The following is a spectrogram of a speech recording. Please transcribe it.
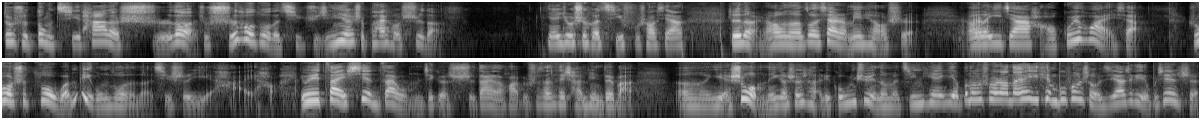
都是动其他的石的，就石头做的器具，今天是不太合适的。今天就适合祈福烧香，真的。然后呢，做下整面条吃，然后呢，一家好好规划一下。如果是做文笔工作的呢，其实也还好，因为在现在我们这个时代的话，比如说三 C 产品，对吧？嗯，也是我们的一个生产力工具。那么今天也不能说让大家一天不碰手机啊，这个也不现实。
